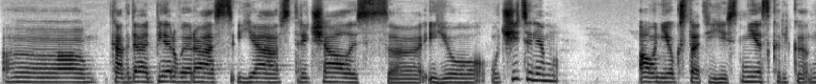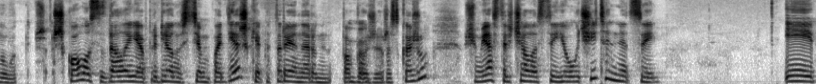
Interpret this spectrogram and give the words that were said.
когда первый раз я встречалась с э, ее учителем, а у нее, кстати, есть несколько, ну вот школа создала ей определенную систему поддержки, о которой я, наверное, попозже uh-huh. расскажу. В общем, я встречалась с ее учительницей, и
